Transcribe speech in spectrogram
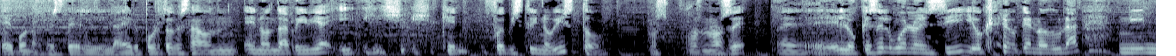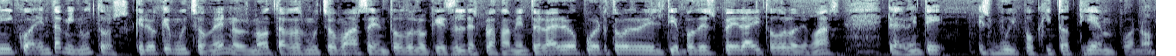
eh, bueno, desde el aeropuerto que está en Ondarribia y, y, y que fue visto y no visto pues, pues no sé, eh, lo que es el vuelo en sí yo creo que no dura ni, ni 40 minutos, creo que mucho menos, ¿no? Tardas mucho más en todo lo que es el desplazamiento del aeropuerto, el tiempo de espera y todo lo demás. Realmente es muy poquito tiempo, ¿no?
